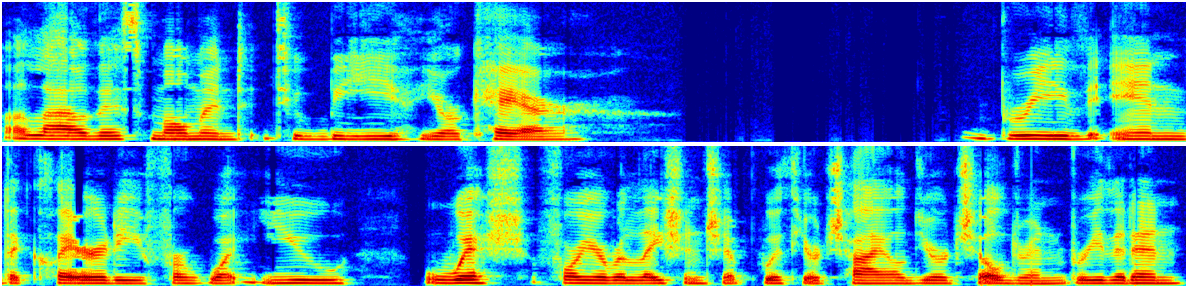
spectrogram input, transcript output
Allow this moment to be your care. Breathe in the clarity for what you wish for your relationship with your child, your children. Breathe it in.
